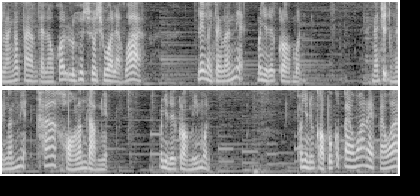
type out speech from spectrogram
1 ล้านก็ตาม แต่เราก็รู้ชัวร์แหละว่า เลขหลังจากนั้นเนี่ยมันอยู่ในกรอบหมดนะจุดหลังจากนั้นเนี่ยค่าของลำดับเนี่ยมันอยู่ในกรอบนี้หมด พออยู่ในกรอบปุ๊บก็แปลว่าอะไรแปลว่า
